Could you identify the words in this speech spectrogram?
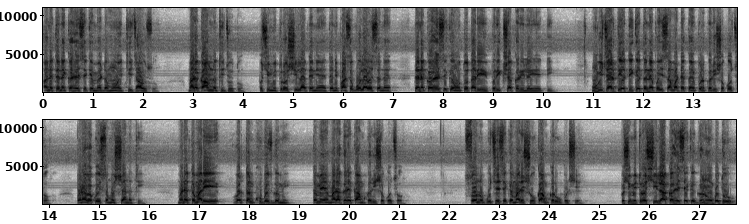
અને તેને કહે છે કે, મેડમ, હું અહીંથી જાઉં છું. મારે કામ નથી જોતું. પછી મિત્રો શીલા તેને તેની પાસે બોલાવે છે અને તેને કહે છે કે હું તો તારી પરીક્ષા કરી લઈ હતી. હું વિચારતી હતી કે તને પૈસા માટે કંઈ પણ કરી શકો છો, પણ હવે કોઈ સમસ્યા નથી. મને તમારી વર્તન ખૂબ જ ગમી. તમે મારા ઘરે કામ કરી શકો છો. સોનું પૂછે છે કે મારે શું કામ કરવું પડશે? પછી મિત્રો શીલા કહે છે કે ઘણું બધું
